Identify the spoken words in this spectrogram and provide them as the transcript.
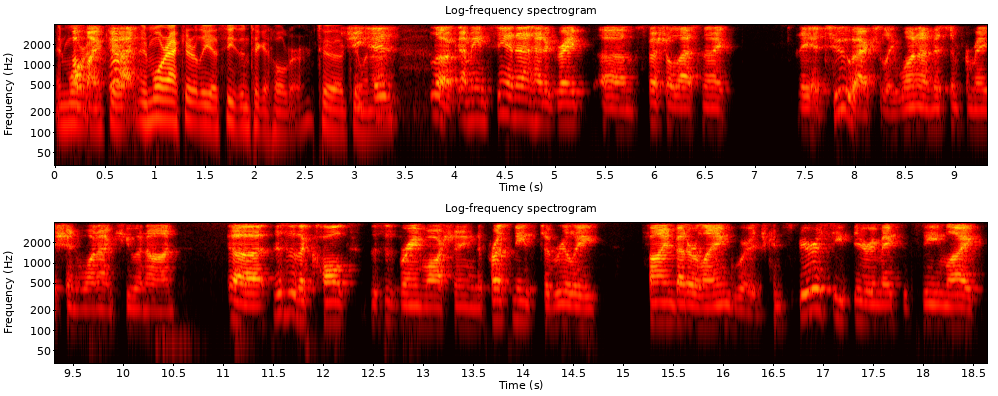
and more oh accurate, and more accurately a season ticket holder to she QAnon. Is, look, I mean, CNN had a great um, special last night they had two actually, one on misinformation, one on QAnon. Uh, this is a cult. This is brainwashing. The press needs to really find better language. Conspiracy theory makes it seem like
